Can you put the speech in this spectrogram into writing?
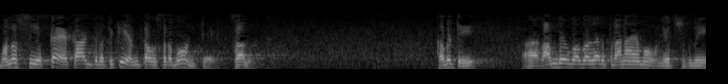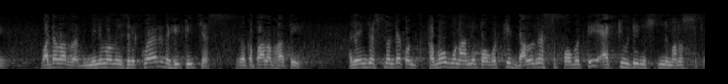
మనస్సు యొక్క ఏకాగ్రతకి ఎంత అవసరమో అంతే. చాలు. కాబట్టి రామ్దేవ్ బాబా గారు ప్రాణాయామం నేర్చుకుని whatever minimum is required he teachers ఇది ఒక పాలభాతి. అదేం చేస్తుందంటే కొంత తమో గుణాన్ని పోగొట్టి డల్నెస్ పోగొట్టి యాక్టివిటీని ఇస్తుంది మనస్సుకి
